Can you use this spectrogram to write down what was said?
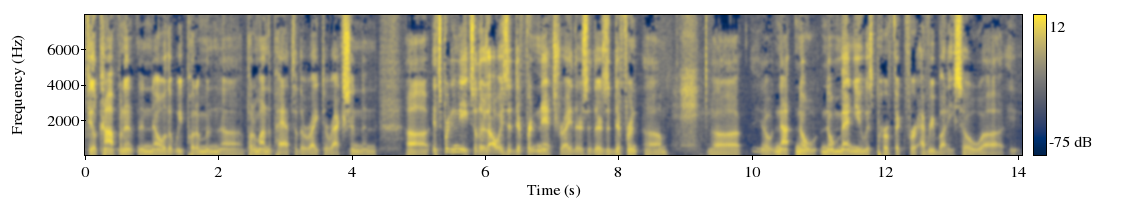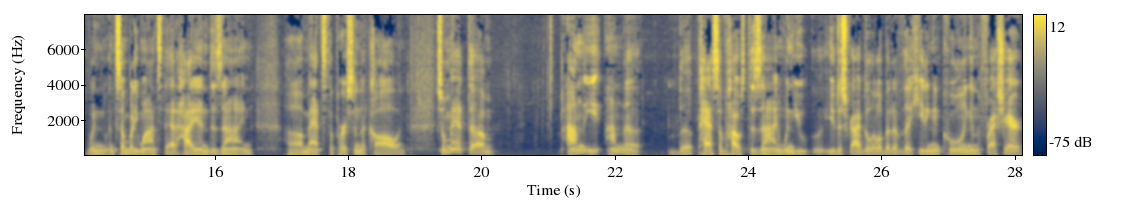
feel confident and know that we put them in uh, put them on the path to the right direction, and uh, it's pretty neat. So there's always a different niche, right? There's a, there's a different um, uh, you know not no no menu is perfect for everybody. So uh, when when somebody wants that high end design, Matt's the person to call. And so Matt. Um, on the on the the passive house design when you you described a little bit of the heating and cooling and the fresh air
